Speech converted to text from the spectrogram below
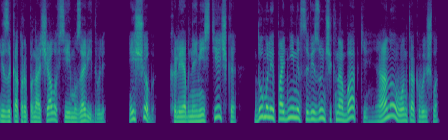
из-за которой поначалу все ему завидовали. Еще бы, хлебное местечко, думали, поднимется везунчик на бабки, а оно вон как вышло.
